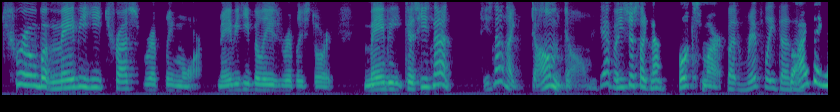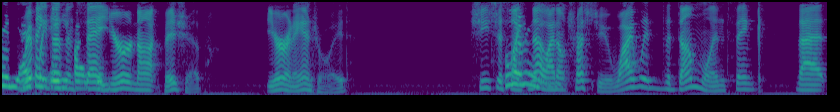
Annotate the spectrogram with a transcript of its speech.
True, but maybe he trusts Ripley more. Maybe he believes Ripley's story. Maybe because he's not he's not like dumb dumb. yeah but he's just like not book smart. but ripley doesn't So I think maybe I ripley think doesn't 85 say you're not bishop you're an android she's just Well, what I like mean- no i don't trust you why would the dumb one think that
